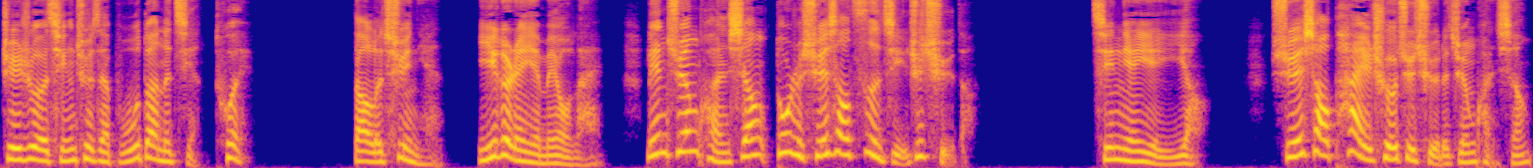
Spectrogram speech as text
这热情却在不断的减退。到了去年。一个人也没有来，连捐款箱都是学校自己去取的。今年也一样，学校派车去取的捐款箱。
